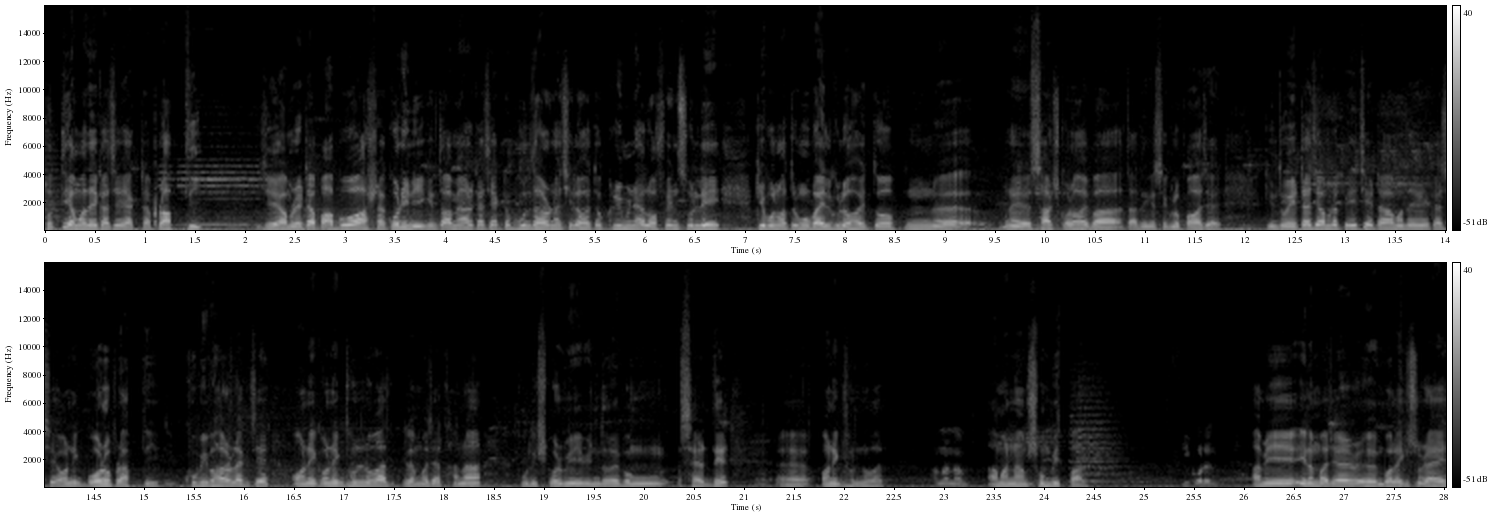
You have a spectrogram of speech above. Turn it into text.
সত্যি আমাদের কাছে একটা প্রাপ্তি যে আমরা এটা পাবো আশা করিনি, কিন্তু আমার কাছে একটা ভুল ধারণা ছিল, হয়তো ক্রিমিনাল অফেন্স হলেই কেবলমাত্র মোবাইলগুলো হয়তো মানে সার্চ করা হয় বা তাদেরকে সেগুলো পাওয়া যায়। কিন্তু এটা যে আমরা পেয়েছি, এটা আমাদের কাছে অনেক বড় প্রাপ্তি। খুবই ভালো লাগছে। অনেক অনেক ধন্যবাদ। ইলামবাজার থানা পুলিশ কর্মীবৃন্দ এবং স্যারদের অনেক ধন্যবাদ। আপনার নাম? আমার নাম সম্বিত পাল। কি করেন? আমি ইলামবাজার বলাকৃষ্ণ রায়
